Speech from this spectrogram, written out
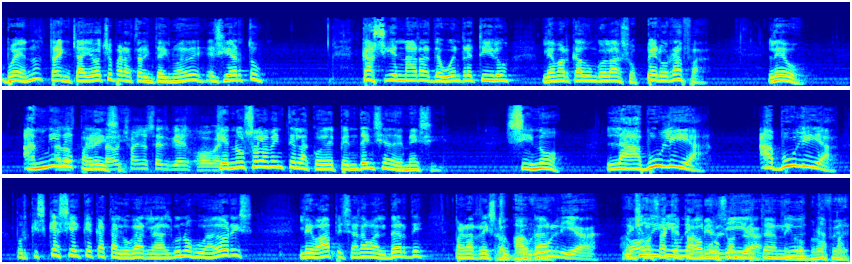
Bueno, 38 para 39, es cierto. Casi en aras de buen retiro le ha marcado un golazo. Pero Rafa, Leo, a mí A me los parece 38 años es bien joven. que no solamente la codependencia de Messi, sino la abulia, abulia, porque es que así hay que catalogarla. A algunos jugadores le va a pesar a Valverde para reestructurar. Abulia. Yo cosas diría que también son del abulia. técnico, profe.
